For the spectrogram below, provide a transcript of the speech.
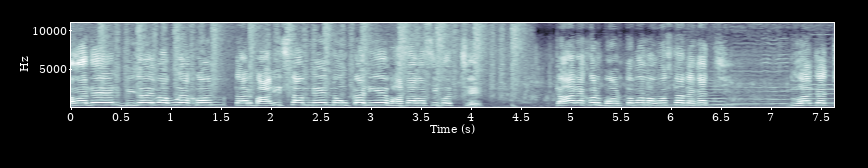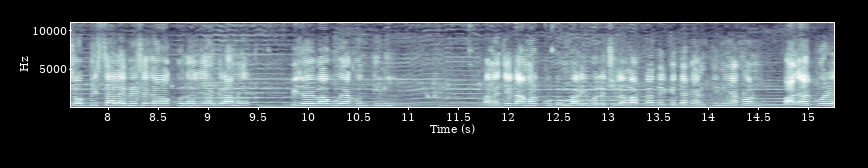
আমাদের বিজয়বাবু এখন তার বাড়ির সামনে নৌকা নিয়ে ভাসাভাসি করছে। তার এখন বর্তমান অবস্থা দেখাচ্ছি। দু হাজার চব্বিশ সালে ভেসে যাওয়া কোদালিয়া গ্রামের বিজয়বাবু এখন তিনি মানে যেটা আমার কুটুম বাড়ি বলেছিলাম আপনাদেরকে, দেখেন তিনি এখন বাজার করে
